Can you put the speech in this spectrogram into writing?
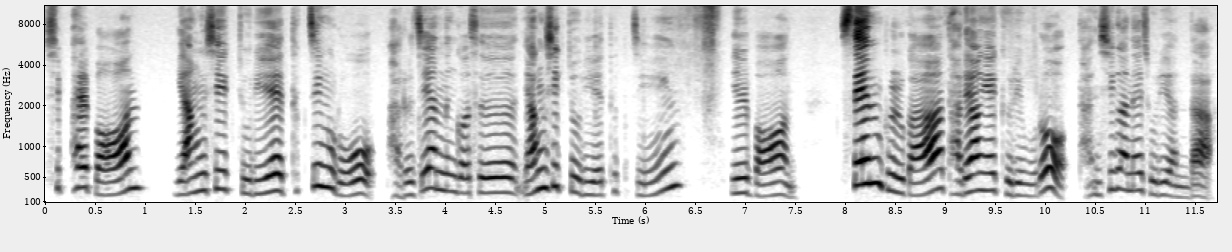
(18번) 양식 조리의 특징으로 바르지 않는 것은 양식 조리의 특징 1번 센 불과 다량의 그림으로 단시간에 조리한다.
